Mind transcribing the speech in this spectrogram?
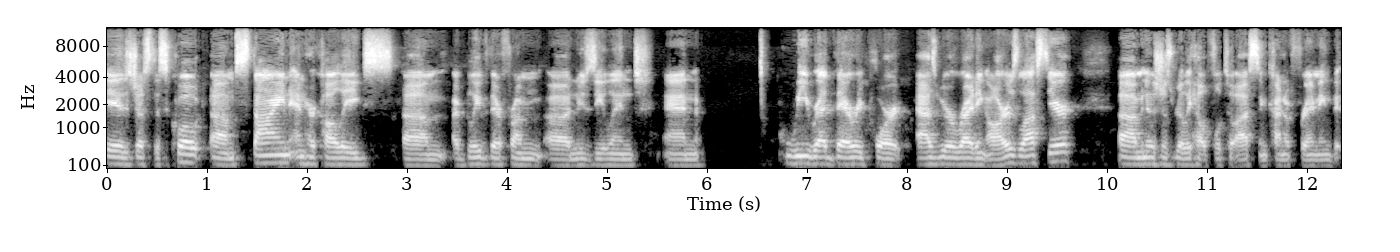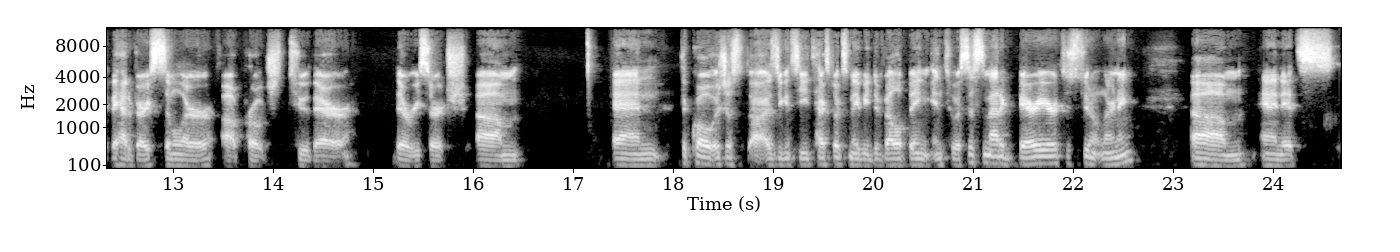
is just this quote. Um, Stein and her colleagues, um, I believe they're from uh, New Zealand, and we read their report as we were writing ours last year. Um, and it was just really helpful to us in kind of framing that they had a very similar uh, approach to their their research. Um, and the quote is just, uh, as you can see, textbooks may be developing into a systematic barrier to student learning. Um, and it's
